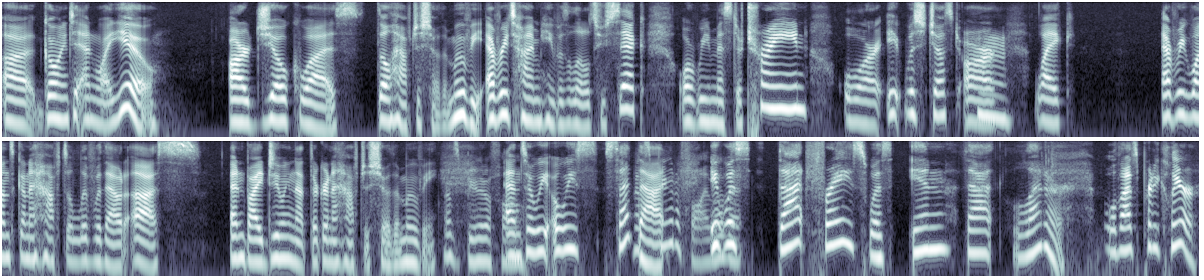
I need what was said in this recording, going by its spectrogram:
uh, going to nyu our joke was they'll have to show the movie every time he was a little too sick or we missed a train or it was just our Hmm. like everyone's going to have to live without us and by doing that they're going to have to show the movie That's beautiful. and so we always said that. That's that beautiful. I it was that phrase was in that letter Well, that's pretty clear.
